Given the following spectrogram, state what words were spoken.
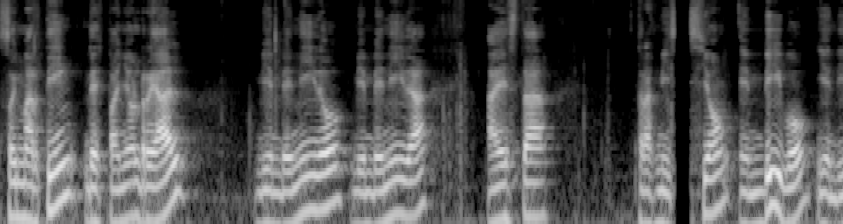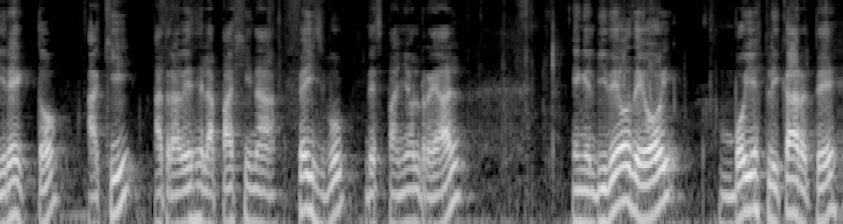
Soy Martín de Español Real. Bienvenido, bienvenida a esta transmisión en vivo y en directo aquí a través de la página Facebook de Español Real. En el video de hoy voy a explicarte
